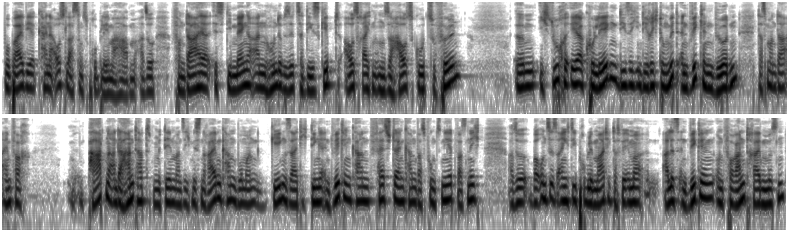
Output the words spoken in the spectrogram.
wobei wir keine Auslastungsprobleme haben. Also von daher ist die Menge an Hundebesitzer, die es gibt, ausreichend, um unser Haus gut zu füllen. Ähm, ich suche eher Kollegen, die sich in die Richtung mitentwickeln würden, dass man da einfach Partner an der Hand hat, mit denen man sich ein bisschen reiben kann, wo man gegenseitig Dinge entwickeln kann, feststellen kann, was funktioniert, was nicht. Also bei uns ist eigentlich die Problematik, dass wir immer alles entwickeln und vorantreiben müssen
